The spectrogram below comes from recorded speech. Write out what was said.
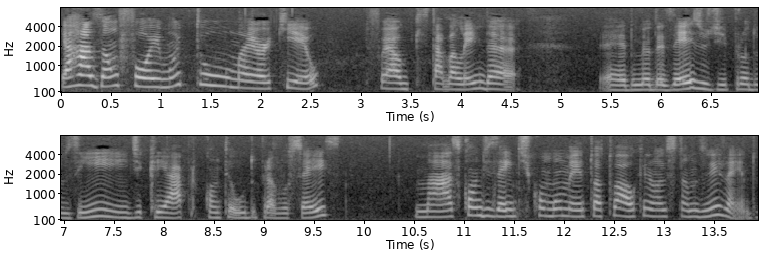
E a razão foi muito maior que eu, foi algo que estava além da, é, do meu desejo de produzir e de criar conteúdo para vocês, mas condizente com o momento atual que nós estamos vivendo.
